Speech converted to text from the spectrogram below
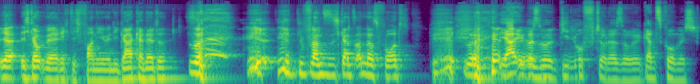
Ja, ich glaube, wäre richtig funny, wenn die gar keinen hätte. So. Die pflanzen sich ganz anders fort. So. Ja, über so die Luft oder so. Ganz komisch.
